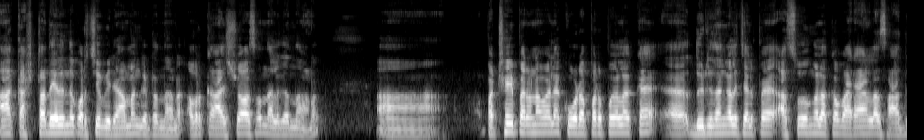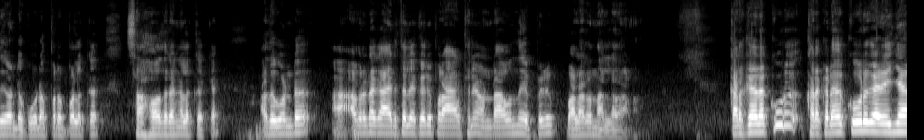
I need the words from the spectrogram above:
ആ, കഷ്ടതയിൽ നിന്ന് കുറച്ച് വിരാമം കിട്ടുന്നതാണ്. അവർക്ക് ആശ്വാസം നൽകുന്നതാണ്. പക്ഷേ ഈ പറഞ്ഞ പോലെ കൂടപ്പിറപ്പുകളൊക്കെ ദുരിതങ്ങൾ ചിലപ്പോൾ അസുഖങ്ങളൊക്കെ വരാനുള്ള സാധ്യതയുണ്ട്. കൂടപ്പിറപ്പുകൾക്ക് സഹോദരങ്ങൾക്കൊക്കെ. അതുകൊണ്ട് അവരുടെ കാര്യത്തിലൊക്കെ ഒരു പ്രാർത്ഥന ഉണ്ടാവുന്നത് എപ്പോഴും വളരെ നല്ലതാണ്. കർക്കിടക്കൂർ കർക്കിടകക്കൂർ കഴിഞ്ഞ്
